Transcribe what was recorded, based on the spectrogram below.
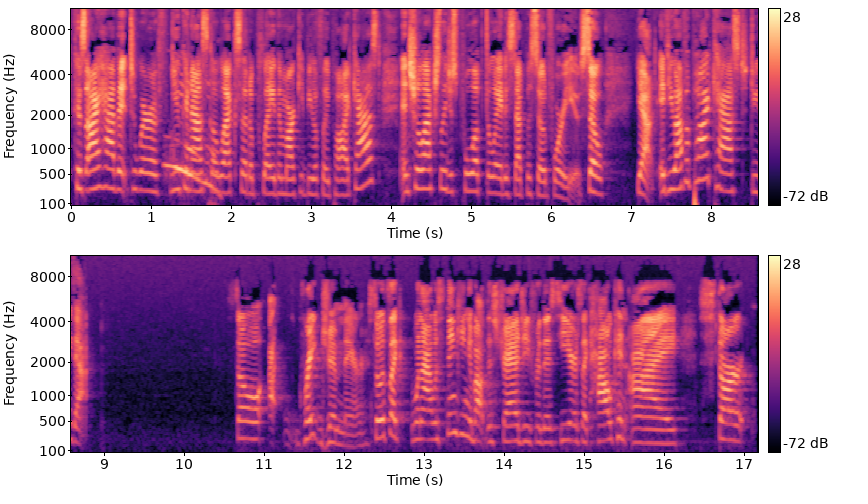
because I have it to where if you can ask Alexa to play the Market Beautifully podcast, and she'll actually just pull up the latest episode for you. So yeah, if you have a podcast, do that. So great gym there. So it's like when I was thinking about this strategy for this year, it's like how can I start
